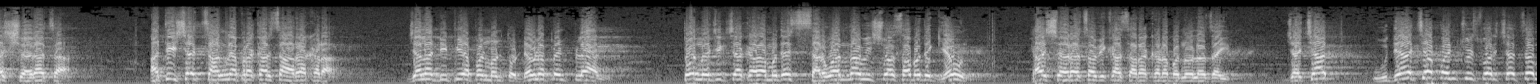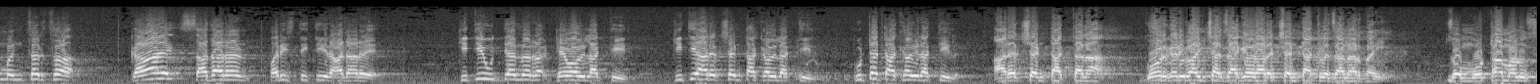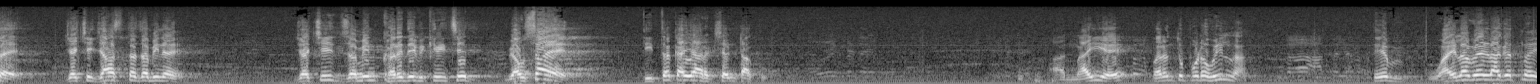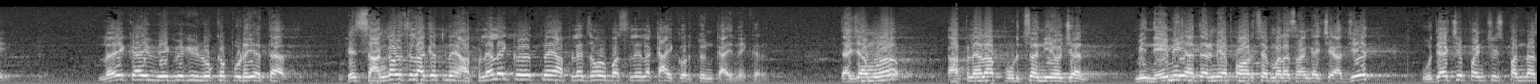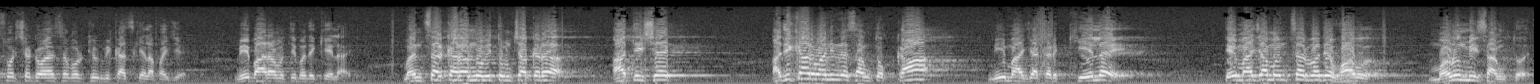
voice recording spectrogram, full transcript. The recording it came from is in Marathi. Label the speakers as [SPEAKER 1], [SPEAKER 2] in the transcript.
[SPEAKER 1] या शहराचा अतिशय चांगल्या प्रकारचा आराखडा ज्याला डीपी आपण म्हणतो डेव्हलपमेंट प्लॅन तो नजीकच्या काळामध्ये सर्वांना विश्वासामध्ये घेऊन ह्या शहराचा विकास आराखडा बनवला जाईल. ज्याच्यात उद्याच्या पंचवीस वर्षाचं मंचरचा काय साधारण परिस्थिती राहणार आहे? किती उद्यानं ठेवावी लागतील? किती आरक्षण टाकावी लागतील? कुठं टाकावी लागतील? आरक्षण टाकताना गोरगरिबांच्या जागेवर आरक्षण टाकलं जाणार नाही. जो मोठा माणूस आहे ज्याची जास्त जमीन आहे ज्याची जमीन खरेदी विक्रीचे व्यवसाय आहेत तिथं काही आरक्षण टाकू. नाहीये परंतु पुढे होईल ना. ते व्हायला वेळ लागत नाही. लय काही वेगवेगळी लोक पुढे येतात. हे सांगावंच लागत नाही. आपल्यालाही कळत नाही आपल्याजवळ बसलेला काय करतो काय नाही करत. त्याच्यामुळं आपल्याला पुढचं नियोजन मी नेहमी आदरणीय पवार साहेब मला सांगायचे अजित उद्याचे पंचवीस पन्नास वर्ष डोळ्यासमोर ठेवून विकास केला पाहिजे. मी बारामतीमध्ये केला आहे मनसरकरांनो मी तुमच्याकडं अतिशय अधिकारवाणीनं सांगतो का? मी माझ्याकडे केलंय. ते माझ्या मनसरमध्ये व्हावं म्हणून मी सांगतोय.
